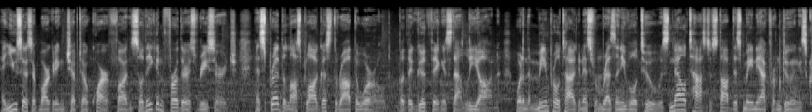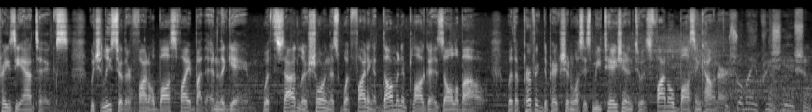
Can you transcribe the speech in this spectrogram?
and use as a marketing chip to acquire funds so they can further his research and spread the Las Plagas throughout the world. But the good thing is that Leon, one of the main protagonists from Resident Evil 2, is now tasked to stop this maniac from doing his crazy antics, which leads to their final boss fight by the end of the game, with Saddler showing us what fighting a dominant Plaga is all about, with a perfect depiction was his mutation into his final boss encounter. To show my appreciation,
